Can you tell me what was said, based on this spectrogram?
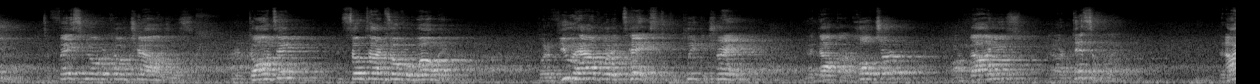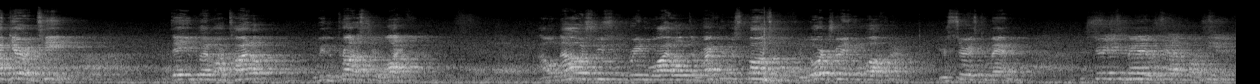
you to face and overcome challenges that are daunting and sometimes overwhelming. But if you have what it takes to complete the training and adopt our culture, our values, and our discipline, then I guarantee the day you claim our title will be the proudest of your life. I will now introduce you to the Marine who I hold directly responsible for your training and welfare, your series commander. Your series commander is Captain Martinez.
